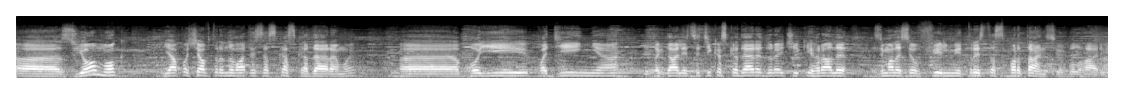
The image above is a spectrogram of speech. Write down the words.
е, зйомок я почав тренуватися з каскадерами. Е, бої, падіння і так далі. Це ті каскадери, до речі, які грали, знімалися в фільмі «300 спартанців в Болгарії,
